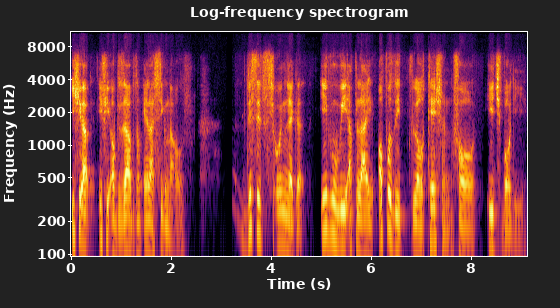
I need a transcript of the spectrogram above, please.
if you if you observe some error signals, this is showing like a, even we apply opposite rotation for each body,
